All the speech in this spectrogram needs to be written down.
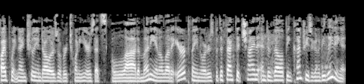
$5.9 trillion over 20 years, that's a lot of money and a lot of airplane orders, but the fact that China and developing countries are going to be leading it.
